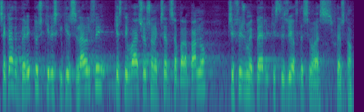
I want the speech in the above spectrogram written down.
Σε κάθε περίπτωση, κυρίες και κύριοι συνάδελφοι, και στη βάση όσων εξέθεσα παραπάνω, ψηφίζουμε υπέρ και στις δύο αυτές συμβάσεις. Ευχαριστώ.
